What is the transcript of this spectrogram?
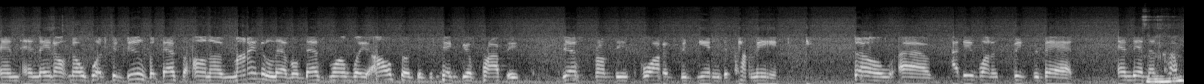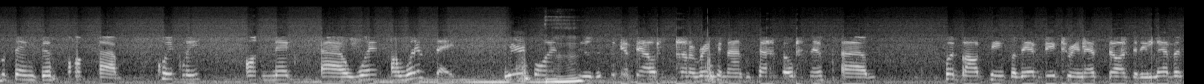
and, and they don't know what to do. But that's on a minor level. That's one way also to protect your property just from these squatters beginning to come in. So uh, I did want to speak to that. And then a mm-hmm. couple things just on, uh, quickly on next uh, on Wednesday. We're going mm-hmm. to the city of Dallas going to recognize the South Smith um, football team for their victory, and that starts at 11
